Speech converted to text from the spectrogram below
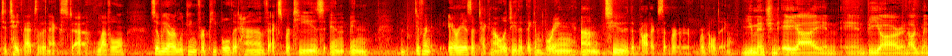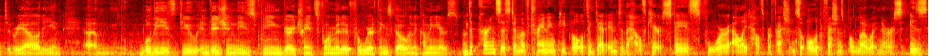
to take that to the next uh, level. So we are looking for people that have expertise in, in different areas of technology that they can bring um, to the products that we're, we're building. You mentioned AI and, and VR and augmented reality, and um, will these, do you envision these being very transformative for where things go in the coming years? The current system of training people to get into the healthcare space for allied health professions, so all the professions below a nurse, is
